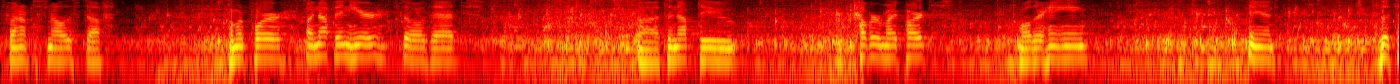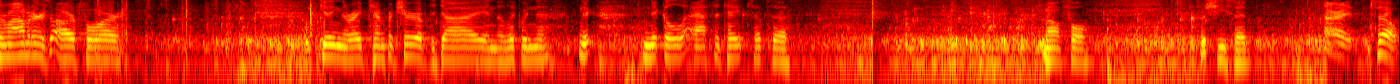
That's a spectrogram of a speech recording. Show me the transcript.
so I don't have to smell this stuff. I'm gonna pour enough in here so that uh, it's enough to cover my parts while they're hanging. And the thermometers are for getting the right temperature of the dye and the liquid nickel acetate. That's a mouthful. That's what she said. All right, so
